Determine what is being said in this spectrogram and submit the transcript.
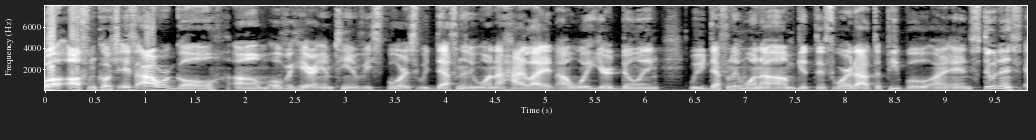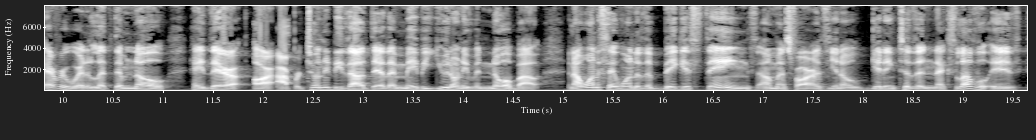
Well, awesome, coach. It's our goal um, over here at MTMV Sports. We definitely want to highlight uh, what you're doing. We definitely want to um, get this word out to people uh, and students everywhere to let them know, hey, there are opportunities out there that maybe you don't even know about. And I want to say one of the biggest things, um, as far as you know, getting to the next level is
